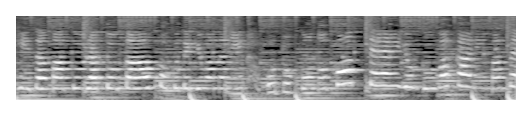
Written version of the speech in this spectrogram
膝枕とか目的は何？男の子ってよくわかりません。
